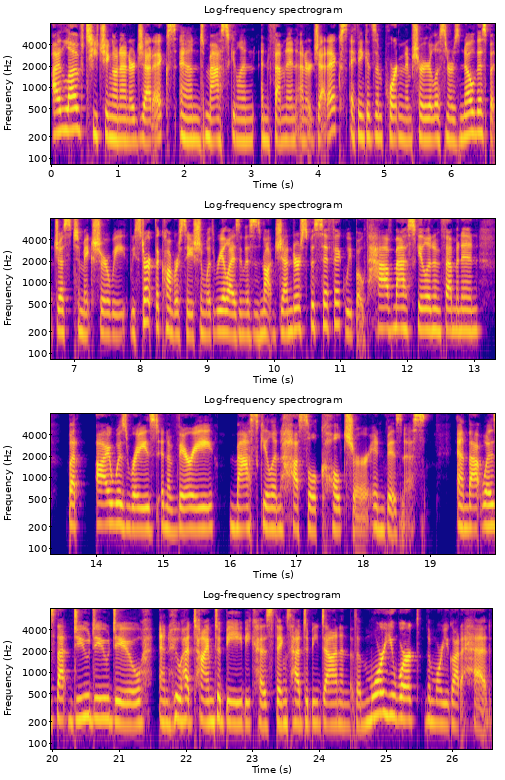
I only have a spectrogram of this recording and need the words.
I love teaching on energetics and masculine and feminine energetics. I think it's important. I'm sure your listeners know this, but just to make sure we we start the conversation with realizing this is not gender specific. We both have masculine and feminine, but I was raised in a very masculine hustle culture in business. And that was that do, do, do, and who had time to be because things had to be done. And the more you worked, the more you got ahead.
